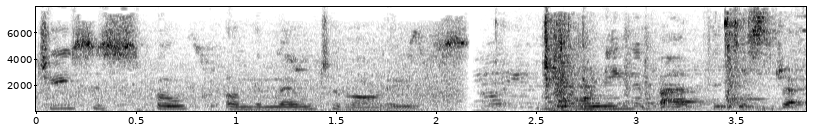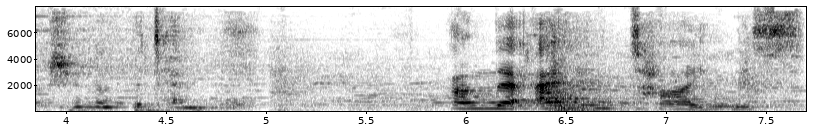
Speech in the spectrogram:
Jesus spoke on the Mount of Olives. Warning about the destruction of the temple. And the end times.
